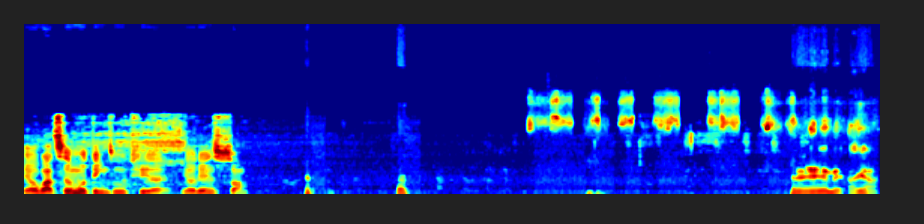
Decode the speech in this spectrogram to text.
有把赤木顶出去了，有点爽。哎、哎没，哎呀，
